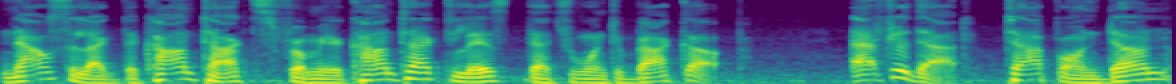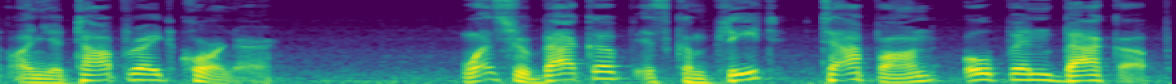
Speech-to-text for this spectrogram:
Now select the contacts from your contact list that you want to backup. After that, tap on Done on your top right corner. Once your backup is complete, tap on Open Backup.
